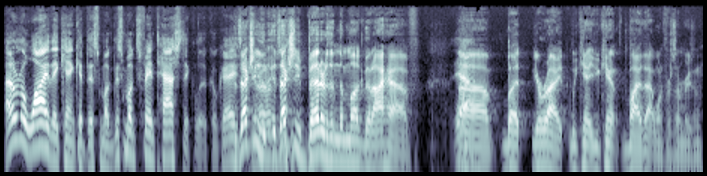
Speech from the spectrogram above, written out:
I don't know why they can't get this mug. This mug's fantastic, Luke. Okay, It's actually You know it's I'm actually better than the mug that I have. Yeah. Uh, but you're right. We can't you can't buy that one for some reason.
